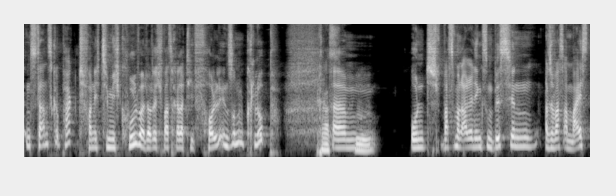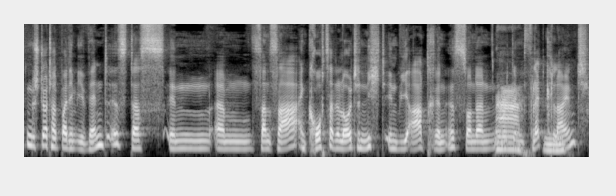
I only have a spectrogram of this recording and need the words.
Instanz gepackt, fand ich ziemlich cool, weil dadurch war es relativ voll in so einem Club. Krass. Ähm, mhm. Und was man allerdings ein bisschen, also was am meisten gestört hat bei dem Event ist, dass in ähm, Sansar ein Großteil der Leute nicht in VR drin ist, sondern ah, mit dem Flat Client.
